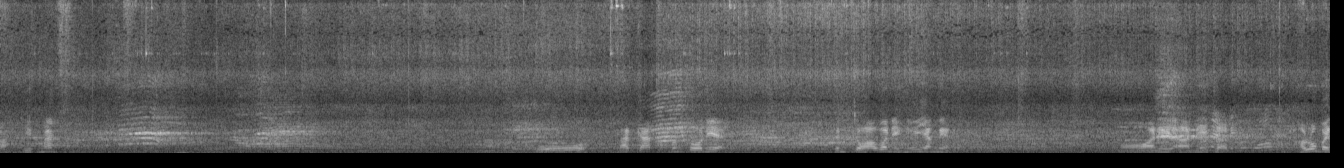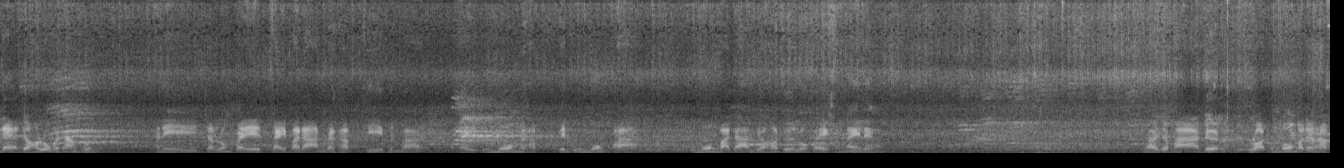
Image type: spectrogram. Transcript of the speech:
ปะอีกไหมโอ้รัดกัดบางตัวเนี่ยเป็นจอวะนี่คือยังเนี่ยอ๋ออันนี้อันนี้จะเขาลงไปได้ เดี๋ยวเขาลงไปทางคุณ อันนี้จะลงไปไต่บาดาลนะครับ ที่เป็นว่าไต่อุโมงค์นะครับ เป็นอุโมงค์ป่าอุโมงค์บาดาลเดี๋ยวเขาเดินลงไปข้างในเลยครับเราจะพาเดินรอดอุโมงค์ก่อนนะครับ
